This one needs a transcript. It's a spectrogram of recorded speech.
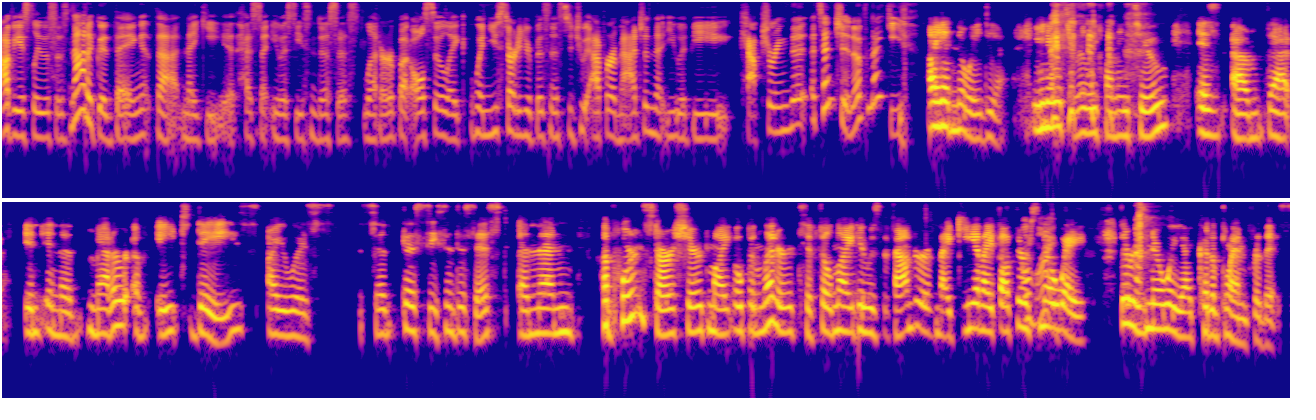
obviously this is not a good thing that Nike has sent you a cease and desist letter, but also like when you started your business, did you ever imagine that you would be capturing the attention of Nike? I had no idea. You know, what's really funny too is um, that in in a matter of eight days, I was sent the cease and desist, and then a porn star shared my open letter to Phil Knight, who was the founder of Nike, and I thought there's oh no way, there is no way I could have planned for this.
